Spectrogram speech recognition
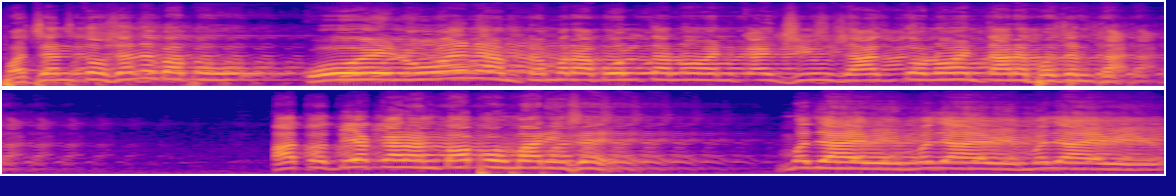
ભજન તો છે ને બાપુ, કોઈ નો હોય ને આમ ટમરા બોલતા ન હોય ને કઈ જીવ જાગતો ન હોય ને તારે ભજન થાય. આ તો દેકારાન બાપો મારી છે. મજા આવી મજા આવી મજા આવી.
